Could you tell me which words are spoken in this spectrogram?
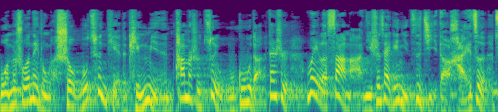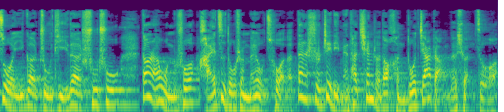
我们说那种手无寸铁的平民，他们是最无辜的。但是为了萨马，你是在给你自己的孩子做一个主题的输出。当然，我们说孩子都是没有错的，但是这里面它牵扯到很多家长的选择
